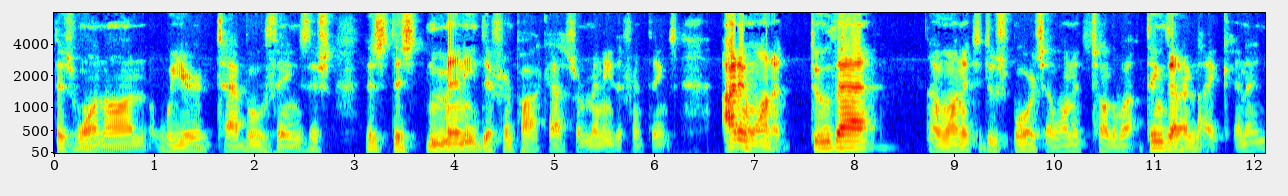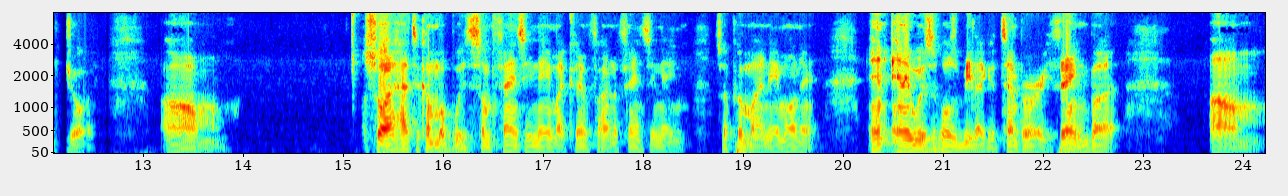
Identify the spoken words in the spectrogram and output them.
There's one on weird taboo things. There's there's there's many different podcasts from many different things. I didn't want to do that. I wanted to do sports. I wanted to talk about things that I like and I enjoy. Um, so I had to come up with some fancy name. I couldn't find a fancy name, so I put my name on it, and and it was supposed to be like a temporary thing, but um,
